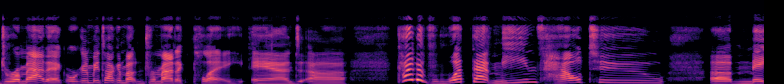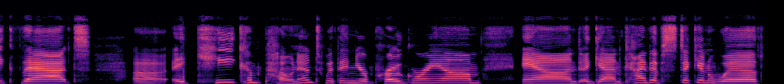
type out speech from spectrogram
dramatic, we're going to be talking about dramatic play and uh, kind of what that means, how to uh, make that. Uh, a key component within your program and again, kind of sticking with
